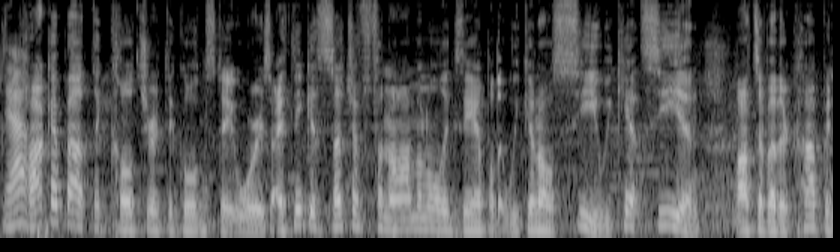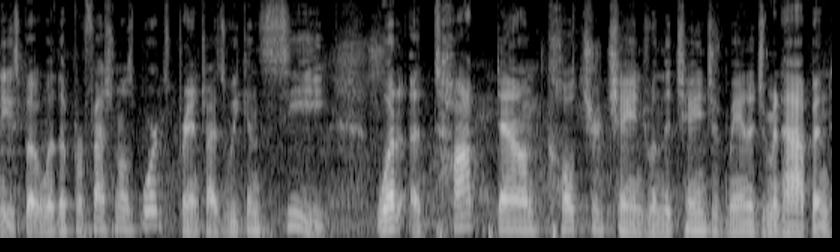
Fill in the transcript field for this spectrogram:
Yeah. Talk about the culture at the Golden State Warriors. I think it's such a phenomenal example that we can all see. We can't see in lots of other companies, but with a professional sports franchise, we can see what a top-down culture change when the change of management happened,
